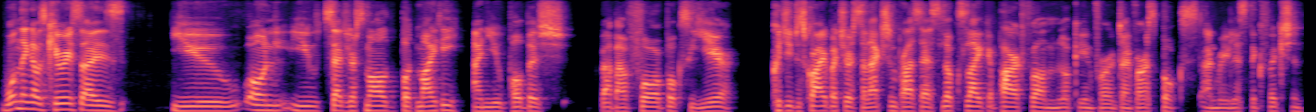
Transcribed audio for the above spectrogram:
One thing I was curious is you only you said you're small but mighty and you publish about four books a year. Could you describe what your selection process looks like apart from looking for diverse books and realistic fiction?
